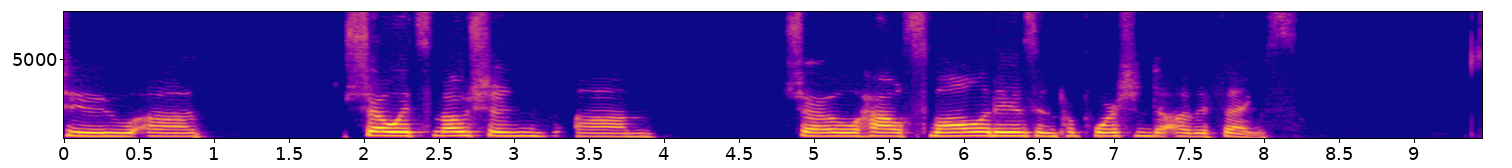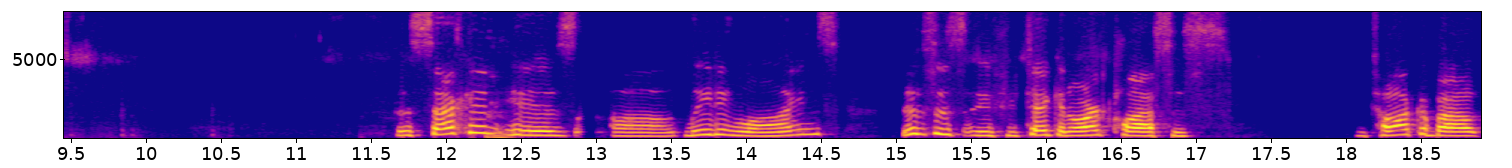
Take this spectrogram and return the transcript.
to uh, show its motion, um, show how small it is in proportion to other things. The second is uh, leading lines. This is, if you take an art classes, you talk about,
